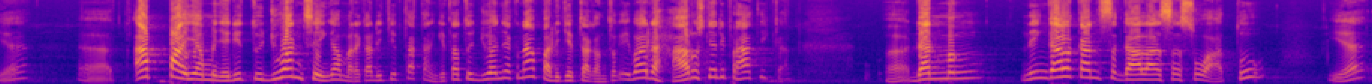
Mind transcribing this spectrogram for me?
ya Eh, apa yang menjadi tujuan sehingga mereka diciptakan. Kita tujuannya kenapa diciptakan? Untuk ibadah harusnya diperhatikan. Eh, dan meninggalkan segala sesuatu ya,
